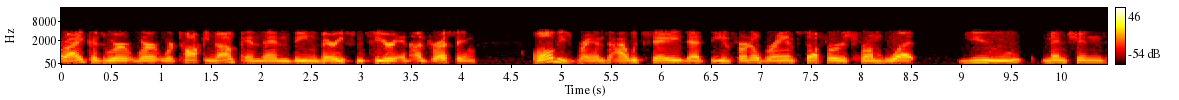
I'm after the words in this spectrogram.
right? Because we're we're we're talking up and then being very sincere and undressing all these brands. I would say that the Inferno brand suffers from what you mentioned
